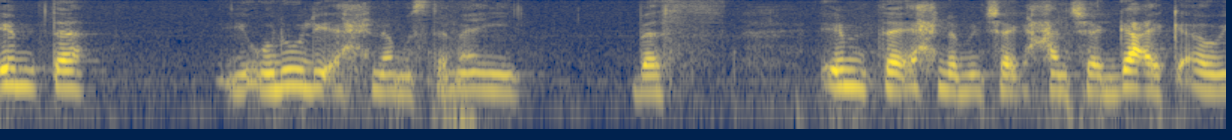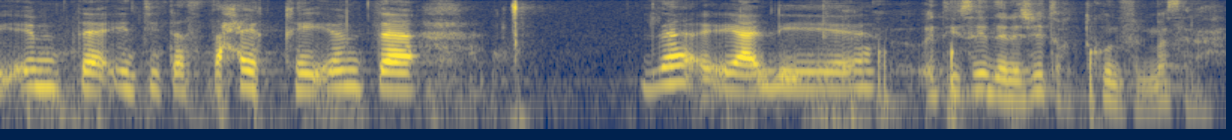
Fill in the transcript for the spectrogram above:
إمتى يقولوا لي إحنا مستمعين؟ بس إمتى إحنا بنشجع هنشجعك قوي إمتى انت تستحقي؟ إمتى؟ لا يعني انت سيدة نجيت تكون في المسرح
